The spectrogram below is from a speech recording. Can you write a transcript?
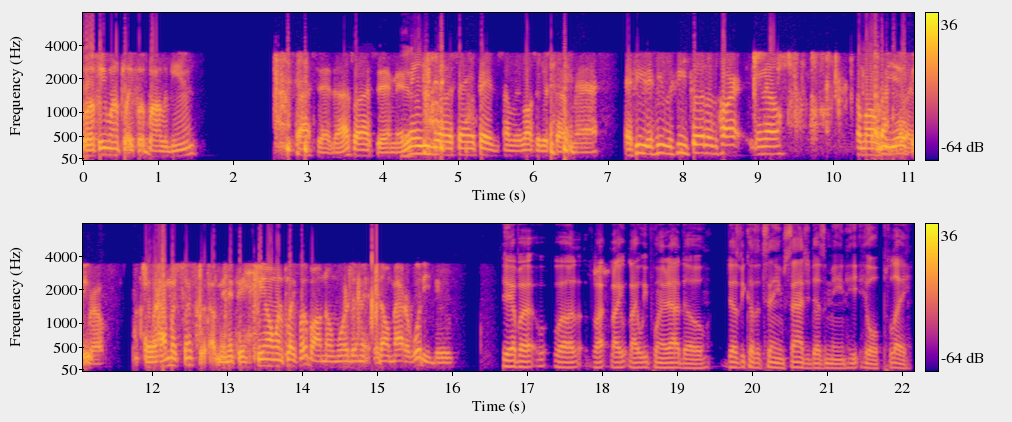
Well, if he want to play football again, That's what I said. though. That's what I said, man. Yeah. Me and you be on the same page with some of most of this stuff, man. if he if he if he filled his heart, you know, come on back yeah, play, he- bro. So how much sense? I mean, if he, if he don't want to play football no more, then it, it don't matter what he do. Yeah, but well, like like like we pointed out though, just because a team signs you doesn't mean he he'll play.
